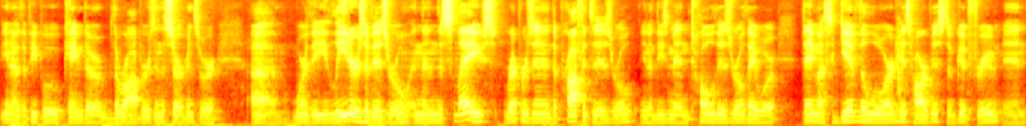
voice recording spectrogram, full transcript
you know the people who came the the robbers and the servants were uh, were the leaders of Israel, and then the slaves represented the prophets of Israel. You know these men told Israel they were they must give the Lord His harvest of good fruit, and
